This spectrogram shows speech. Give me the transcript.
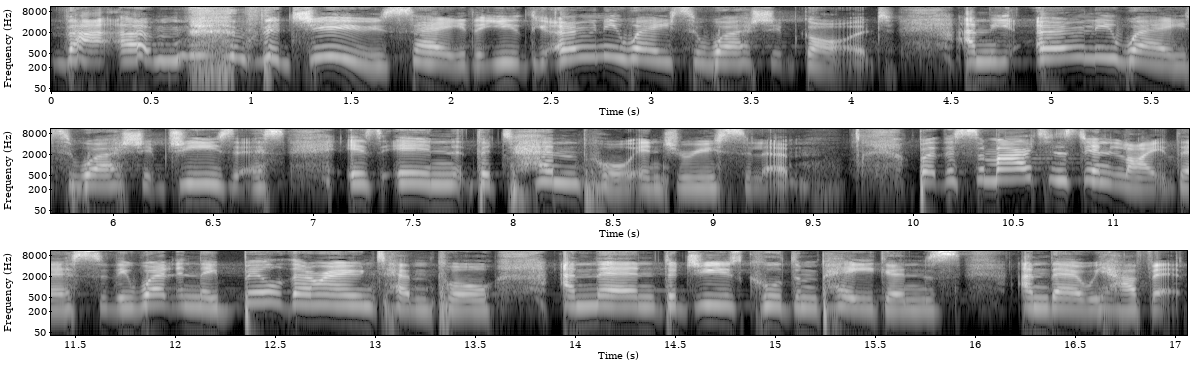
that um, the Jews say that you, the only way to worship God and the only way to worship Jesus is in the temple in Jerusalem. But the Samaritans didn't like this, so they went and they built their own temple, and then the Jews called them pagans, and there we have it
